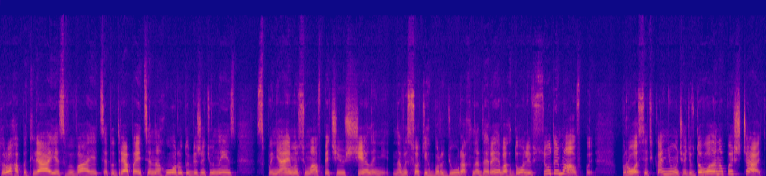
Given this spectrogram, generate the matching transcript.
Дорога петляє, звивається, то дряпається нагору, то біжить униз. Спиняємось у мавпячій ущелині, на високих бордюрах, на деревах долі, всюди мавпи. Просять, канючать, вдоволено пищать.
